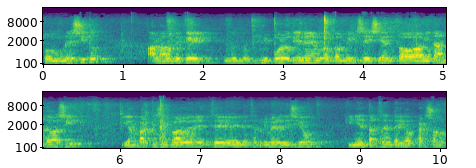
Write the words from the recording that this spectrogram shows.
todo un éxito. Hablamos de que mi pueblo tiene unos 2.600 habitantes o así y han participado en, este, en esta primera edición 532 personas.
